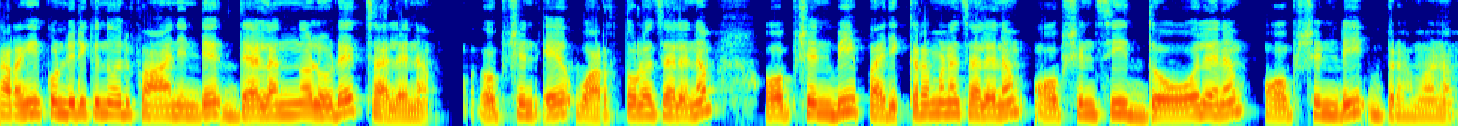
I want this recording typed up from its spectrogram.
കറങ്ങിക്കൊണ്ടിരിക്കുന്ന ഒരു ഫാനിന്റെ ദളങ്ങളുടെ ചലനം. ഓപ്ഷൻ എ വർത്തുള ചലനം ഓപ്ഷൻ ബി പരിക്രമണ ചലനം ഓപ്ഷൻ സി ദോലനം ഓപ്ഷൻ ഡി ഭ്രമണം.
